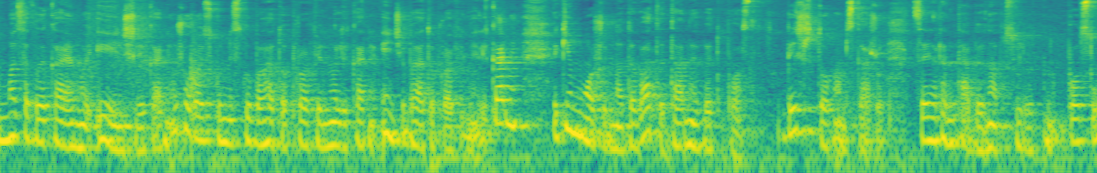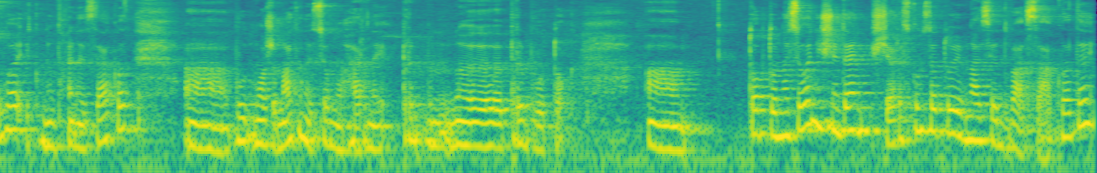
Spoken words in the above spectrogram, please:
Ми закликаємо і інші лікарні, Ужгородську міську багатопрофільну лікарню, інші багатопрофільні лікарні, які можуть надавати даний вид послуг. Більше того вам скажу, це рентабельна абсолютно послуга і комунальний заклад може мати на цьому гарний е, прибуток. Тобто на сьогоднішній день, ще раз констатую, в нас є два заклади,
